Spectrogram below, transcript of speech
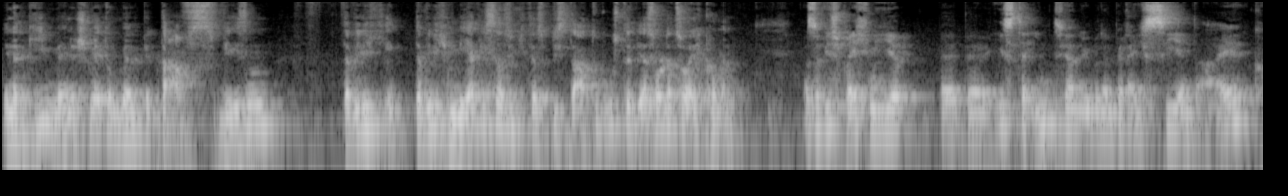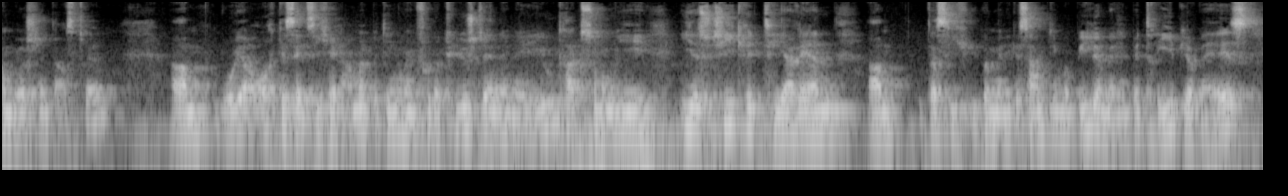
Energiemanagement und mein Bedarfswesen, da will ich, da will ich mehr wissen, als ich das bis dato wusste. Wer soll da zu euch kommen? Also wir sprechen hier bei, bei ISTA intern über den Bereich C&I, Commercial Industrial, ähm, wo ja auch gesetzliche Rahmenbedingungen vor der Tür stehen, eine EU-Taxonomie, ESG-Kriterien, ähm, dass ich über meine gesamte Immobilie, meinen Betrieb ja weiß,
